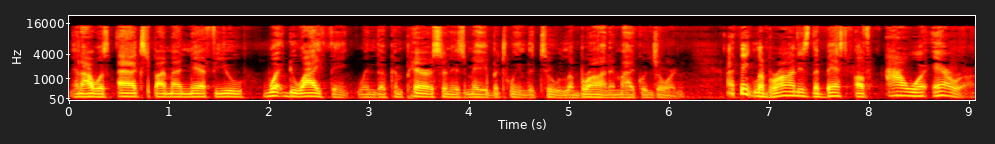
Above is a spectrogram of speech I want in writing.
and I was asked by my nephew, what do I think when the comparison is made between the two, LeBron and Michael Jordan? I think LeBron is the best of our era.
